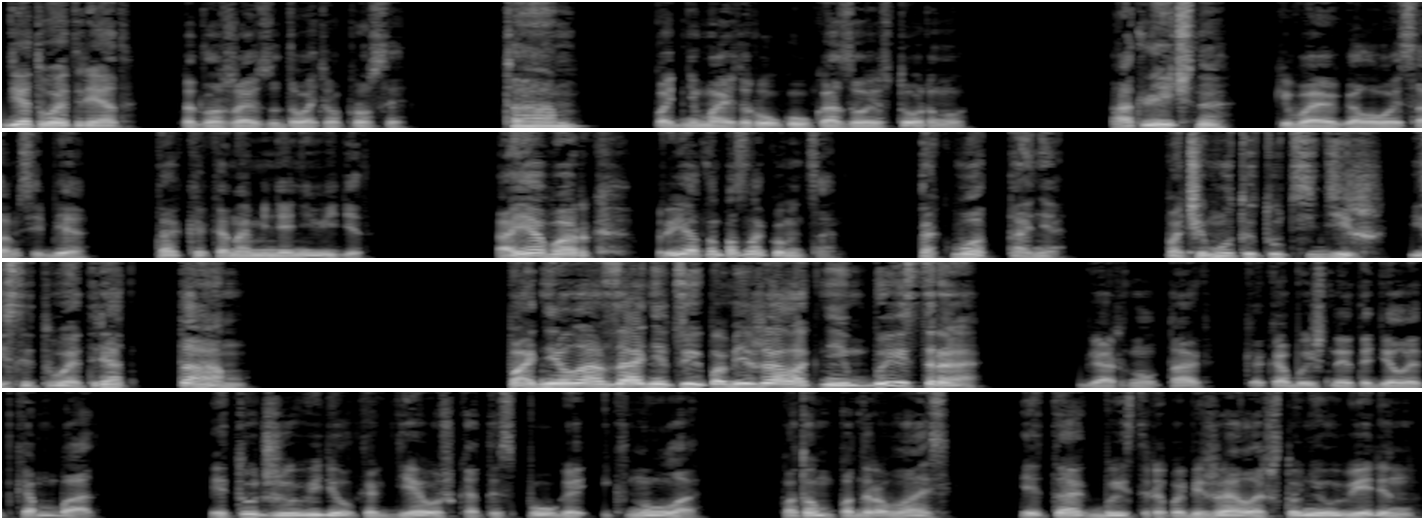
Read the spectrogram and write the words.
«Где твой отряд?» — продолжаю задавать вопросы. «Там», — поднимает руку, указывая в сторону. «Отлично», — киваю головой сам себе, так как она меня не видит. «А я Варк, приятно познакомиться. Так вот, Таня, Почему ты тут сидишь, если твой отряд там?» «Подняла задницу и побежала к ним! Быстро!» Гаркнул так, как обычно это делает комбат. И тут же увидел, как девушка от испуга икнула, потом подорвалась и так быстро побежала, что не уверен,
